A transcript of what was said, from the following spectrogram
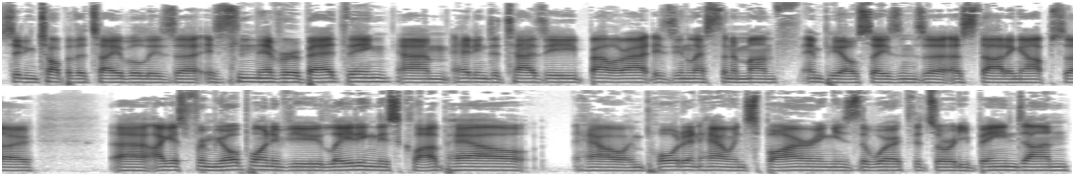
sitting top of the table is uh, is never a bad thing. Um, heading to Tassie, Ballarat is in less than a month. NPL seasons are, are starting up, so uh, I guess from your point of view, leading this club, how how important, how inspiring is the work that's already been done,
